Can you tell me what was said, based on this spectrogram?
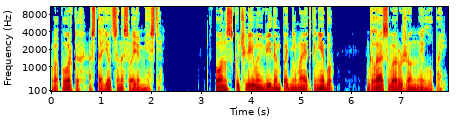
в опорках остается на своем месте. Он с кучливым видом поднимает к небу глаз вооруженной лупой.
